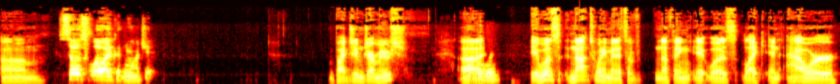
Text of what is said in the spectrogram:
Um, So slow, I couldn't watch it. by Jim Jarmusch. Uh, Probably. it was not 20 minutes of nothing. It was like an hour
